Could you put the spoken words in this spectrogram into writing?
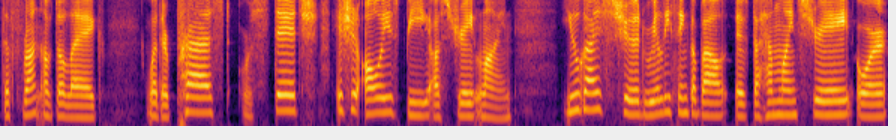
the front of the leg, whether pressed or stitch. it should always be a straight line. You guys should really think about if the hemline's straight or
